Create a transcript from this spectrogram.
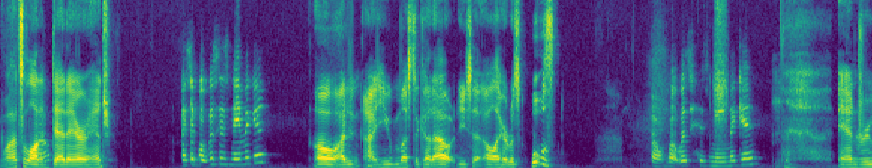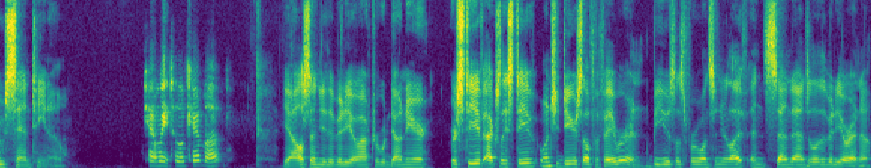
wow that's a lot of dead air Ange. I said, what was his name again? oh i didn't I, you must have cut out you said all i heard was what was Oh, what was his name again? andrew santino Can't wait to look him up. Yeah, I'll send you the video after we're done here. Or Steve, actually, Steve, why don't you do yourself a favor and be useless for once in your life and send Angela the video right now?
